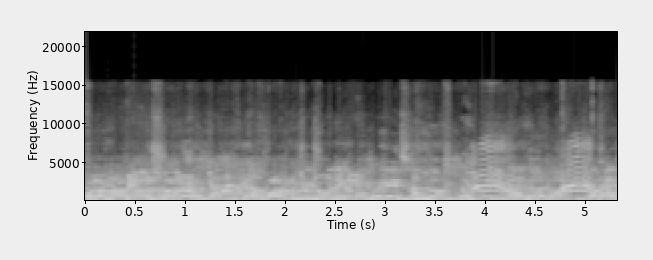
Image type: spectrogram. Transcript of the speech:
Wala nga petos na. Parang nagjo-jolly ka. Pres! Patay!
